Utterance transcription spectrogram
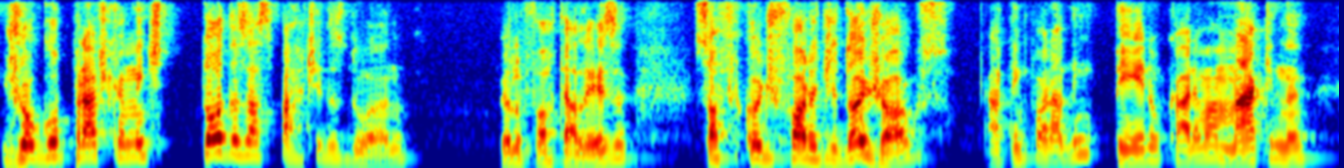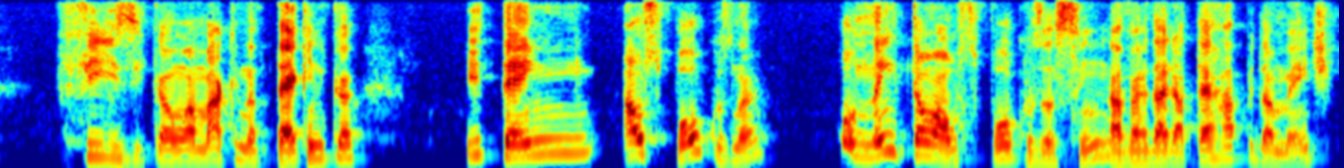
Jogou praticamente todas as partidas do ano pelo Fortaleza, só ficou de fora de dois jogos, a temporada inteira. O cara é uma máquina física, uma máquina técnica e tem aos poucos, né? Ou nem tão aos poucos assim, na verdade até rapidamente,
